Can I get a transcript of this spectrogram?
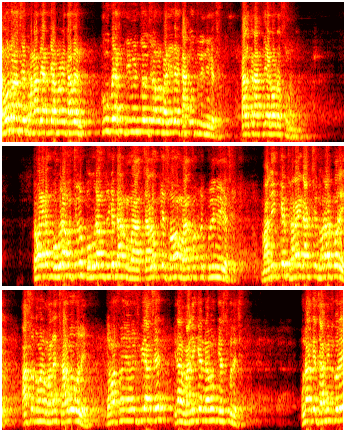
এমনও আছে, থানাতে আজকে আপনারা যাবেন টু ব্যাস থ্রি মিনিট চলছিল আমার বাড়ির তাকেও তুলে নিয়ে গেছে, কালকে রাত্রি এগারোটার সময়। তখন একটা প্রোগ্রাম হচ্ছিল প্রোগ্রাম থেকে তার চালককে সহ মালপত্র খুলে নিয়ে গেছে। মালিককে থানায় ডাকছে, ধরার পরে, আসো, তোমার মানে ছাড়বো বলে। সঙ্গে এমএসবি আছে এনার মালিকের নামেও কেস করেছে। ওনাকে জামিন করে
